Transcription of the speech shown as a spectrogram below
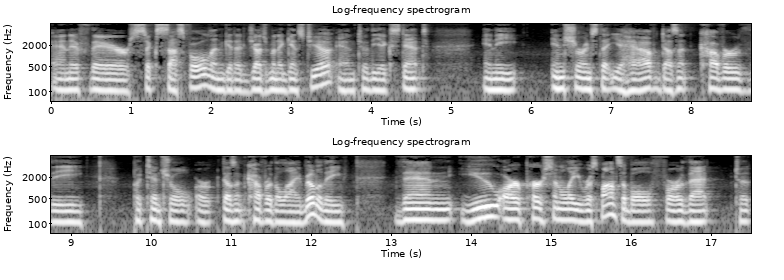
And if they're successful and get a judgment against you, and to the extent any insurance that you have doesn't cover the potential or doesn't cover the liability, then you are personally responsible for that to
